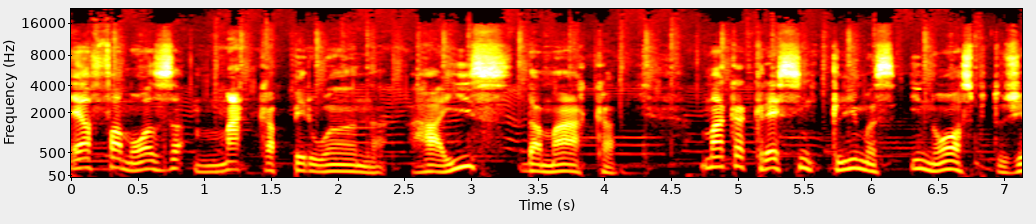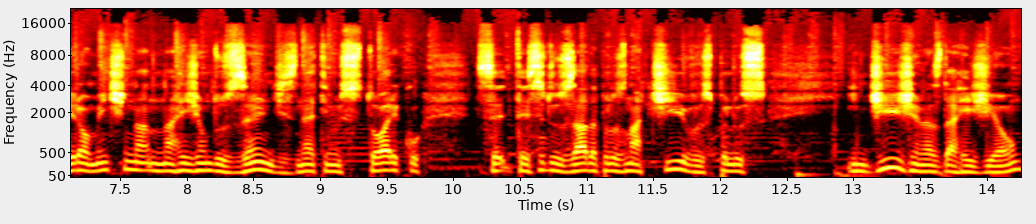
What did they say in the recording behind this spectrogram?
é a famosa maca peruana, raiz da maca. Maca cresce em climas inóspitos, geralmente na, na região dos Andes, né? Tem um histórico de ter sido usada pelos nativos, pelos indígenas da região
